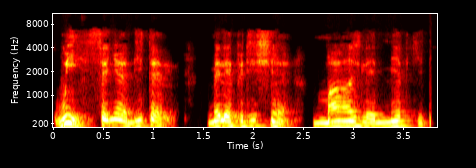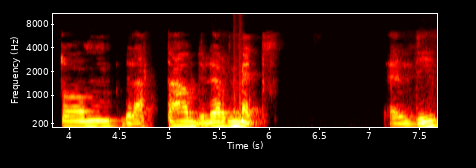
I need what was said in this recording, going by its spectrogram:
Oui, Seigneur, dit-elle, mais les petits chiens mangent les miettes qui tombent de la table de leur maître. Elle dit,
